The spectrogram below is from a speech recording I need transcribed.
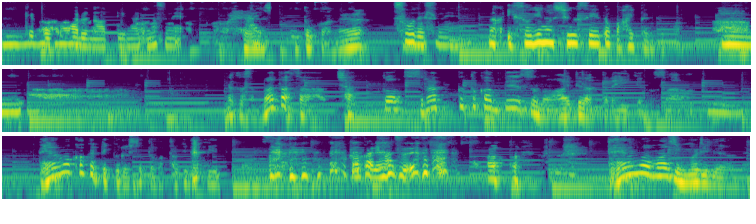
うん、結構困るなってなりますね。返信とかね、はい、そうですね。なんか急ぎの修正とか入ったりとか。あなんかさ、まださ、チャット、 Slack とかベースの相手だったらいいけどさ、うん、電話かけてくる人とか時々いる わかります。電話マジ無理だよね。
